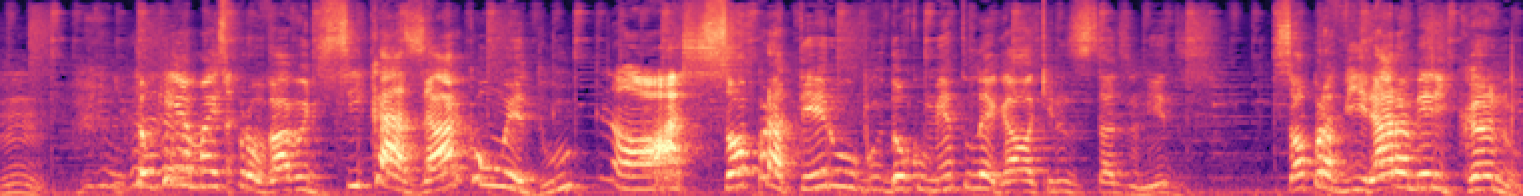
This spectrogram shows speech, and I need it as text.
Hum. Então quem é mais provável de se casar com o Edu Nossa! só pra ter o documento legal aqui nos Estados Unidos? Só pra virar americano?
